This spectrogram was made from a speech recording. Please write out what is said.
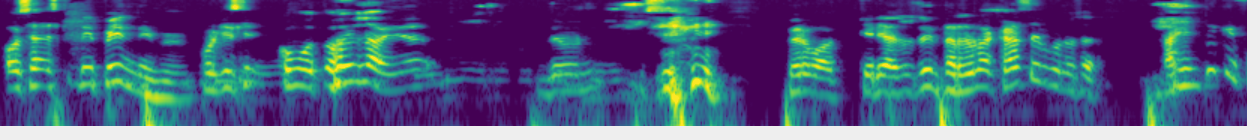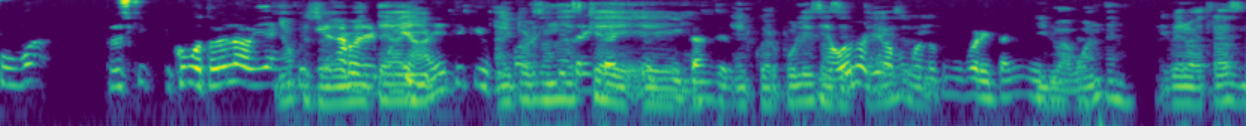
O sea, es que depende. Porque es que, como todo en la vida. de un- sí. Pero quería sustentarse la cárcel, güey. O sea, hay gente que fuma. Pero es que, como todo en la vida, hay No, gente pues que desarrolla hay- Hay gente que. Hay personas 30 que eh, el cuerpo les abuelo acepta lleva eso y, como 40 años. y lo aguantan. Pero otras,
